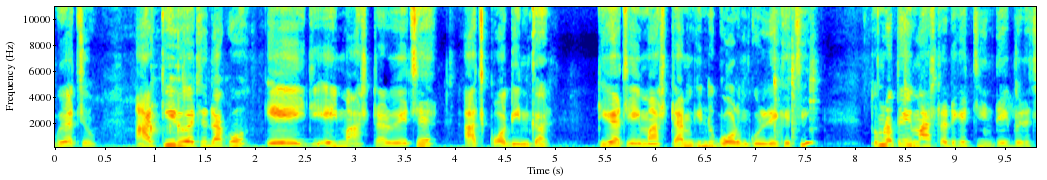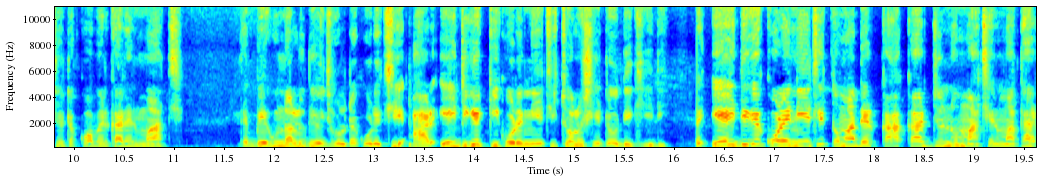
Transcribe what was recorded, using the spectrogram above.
বুঝেছ? আর কি রয়েছে দেখো? এই যে, এই মাছটা রয়েছে আজ কদিনকার, ঠিক আছে? এই মাছটা আমি কিন্তু গরম করে রেখেছি। তোমরা তো এই মাছটা দেখে চিনতেই পেরেছ, এটা কবের কারের মাছ? তা বেগুন আলু দিয়ে ওই ঝোলটা করেছি। আর এই দিকে কী করে নিয়েছি? চলো সেটাও দেখিয়ে দিই। এই দিকে করে নিয়েছি তোমাদের কাকার জন্য মাছের মাথার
